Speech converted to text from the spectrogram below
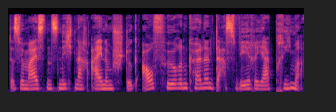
dass wir meistens nicht nach einem Stück aufhören können. Das wäre ja prima.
